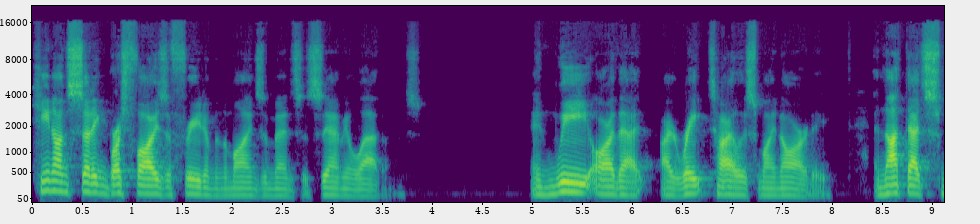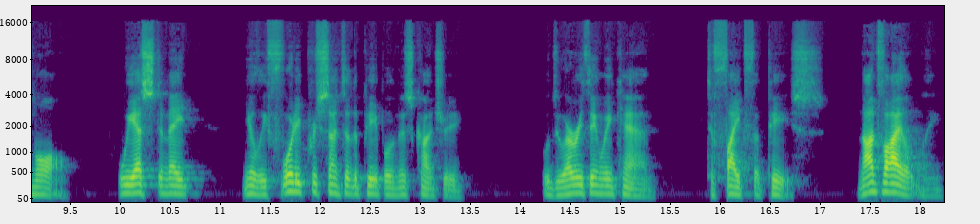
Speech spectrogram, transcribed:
keen on setting brush fires of freedom in the minds of men, said Samuel Adams. And we are that irate, tireless minority, and not that small. We estimate nearly 40% of the people in this country will do everything we can to fight for peace, not violently,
